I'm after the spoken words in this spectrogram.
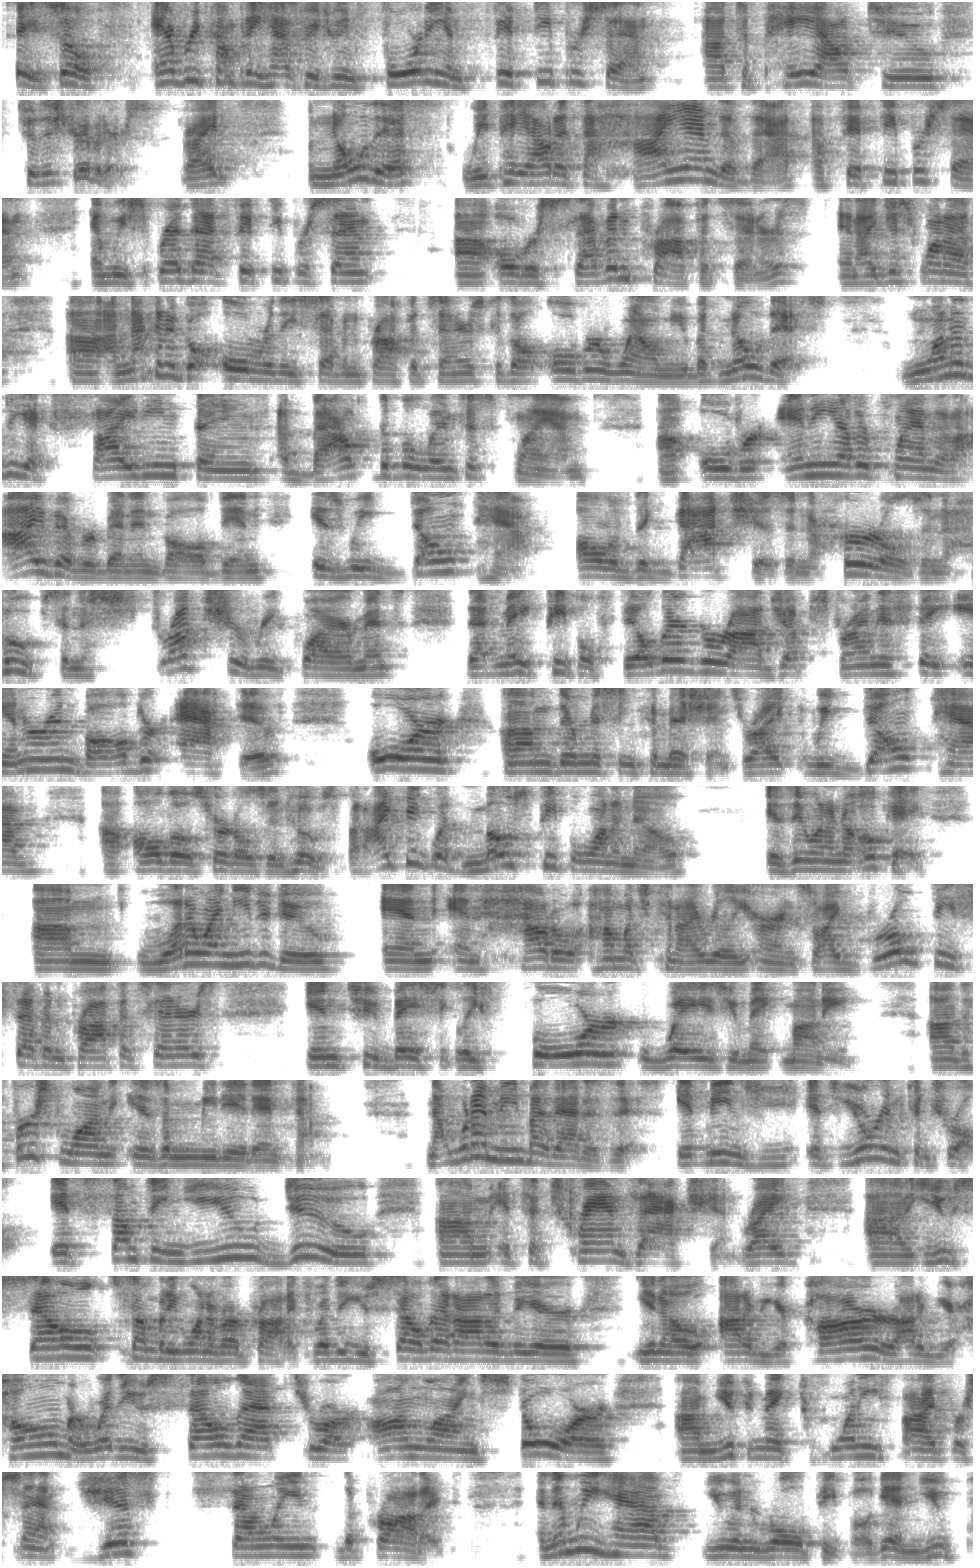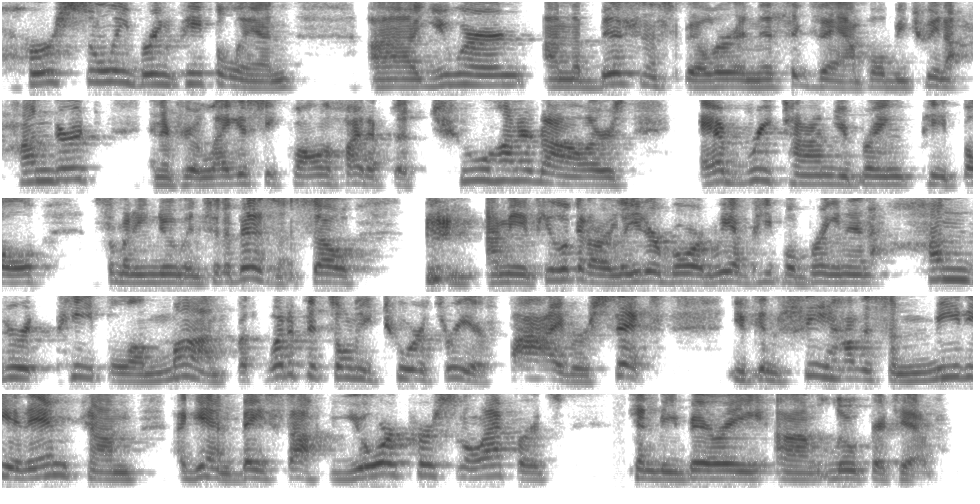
Okay, so every company has between 40 and 50% uh, to pay out to, to distributors, right? Know this, we pay out at the high end of that, of 50%, and we spread that 50% uh, over seven profit centers. And I just want to, uh, I'm not going to go over these seven profit centers because I'll overwhelm you, but know this. One of the exciting things about the Valentus plan uh, over any other plan that I've ever been involved in is we don't have all of the gotchas and the hurdles and the hoops and the structure requirements that make people fill their garage up trying to stay in or involved or active or um, they're missing commissions, right? We don't have uh, all those hurdles and hoops. But I think what most people want to know is they want to know, okay, um, what do I need to do and, and how, do, how much can I really earn? So I broke these seven profit centers into basically four ways you make money. Uh, the first one is immediate income. Now, what I mean by that is this it means it's you're in control. It's something you do, um, it's a transaction, right? Uh, you sell somebody one of our products, whether you sell that out of your, you know, out of your car or out of your home, or whether you sell that through our online store, um, you can make 25% just selling the product. And then we have you enroll people. Again, you personally bring people in uh, you earn on the business builder in this example between 100 and if you're legacy qualified up to $200 every time you bring people somebody new into the business. So i mean if you look at our leaderboard we have people bringing in 100 people a month but what if it's only two or three or five or six? You can see how this immediate income again based off your personal efforts can be very um, lucrative.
